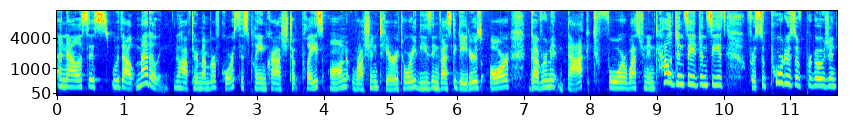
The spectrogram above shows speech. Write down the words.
analysis without meddling? You'll have to remember, of course, this plane crash took place on Russian territory. These investigators are government backed for Western intelligence agencies, for supporters of Prigozhin.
